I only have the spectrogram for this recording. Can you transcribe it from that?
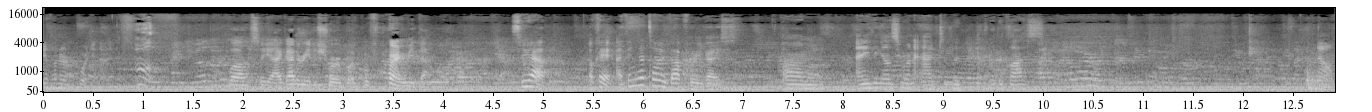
849. Well, so yeah, I gotta read a short book before I read that one. So yeah, okay, I think that's all I got for you guys. Um, anything else you want to add to the for the class? No.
